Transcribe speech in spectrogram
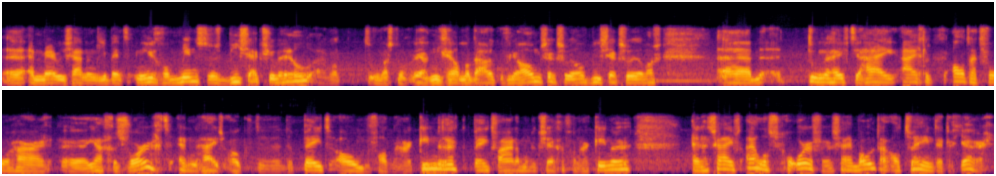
Eh, en Mary zei dan, je bent in ieder geval minstens biseksueel. Eh, want toen was het nog ja, niet helemaal duidelijk of hij nou homoseksueel of biseksueel was. Ehm, toen heeft hij eigenlijk altijd voor haar eh, ja, gezorgd. En hij is ook de, de peetoom van haar kinderen. De peetvader moet ik zeggen, van haar kinderen. En zij heeft alles georven. Zij woont daar al 32 jaar.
